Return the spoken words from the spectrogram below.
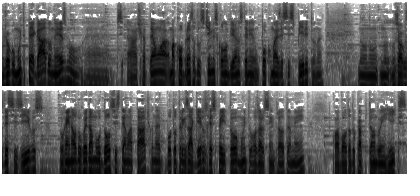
um jogo muito pegado mesmo. É, acho que até uma, uma, cobrança dos times colombianos terem um pouco mais esse espírito, né? No, no, nos jogos decisivos. O Reinaldo Rueda mudou o sistema tático, né? Botou três zagueiros, respeitou muito o Rosário Central também, com a volta do capitão do Henriques.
